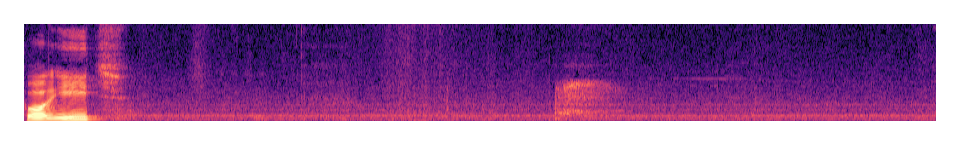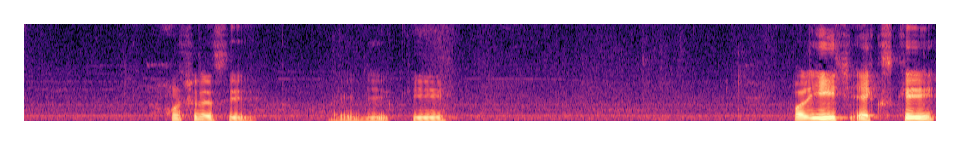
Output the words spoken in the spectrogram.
for each what should I say? I j k. For each x k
